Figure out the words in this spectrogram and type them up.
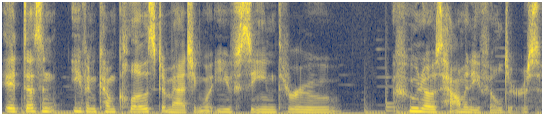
it doesn't even come close to matching what you've seen through who knows how many filters.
